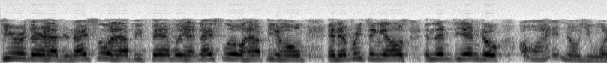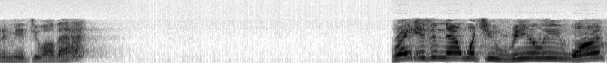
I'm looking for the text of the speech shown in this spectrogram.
here and there, have your nice little happy family, nice little happy home, and everything else, and then at the end go, Oh, I didn't know you wanted me to do all that. Right? Isn't that what you really want?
